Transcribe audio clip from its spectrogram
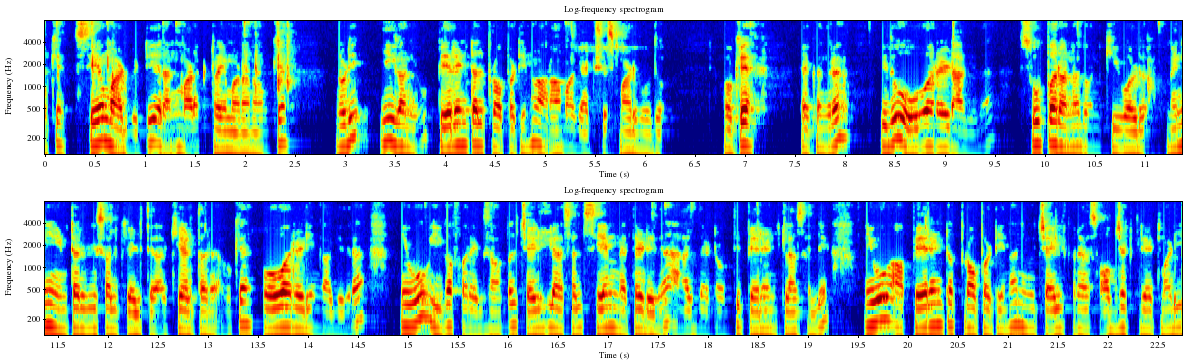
ಓಕೆ ಸೇವ್ ಮಾಡಿಬಿಟ್ಟು ರನ್ ಮಾಡೋಕ್ಕೆ ಟ್ರೈ ಮಾಡೋಣ ಓಕೆ ನೋಡಿ, ಈಗ ನೀವು ಪೇರೆಂಟಲ್ ಪ್ರಾಪರ್ಟಿನೂ ಆರಾಮಾಗಿ ಆಕ್ಸೆಸ್ ಮಾಡ್ಬೋದು. ಓಕೆ ಯಾಕಂದರೆ ಇದು ಓವರ್ ಆಗಿದೆ. ಸೂಪರ್ ಅನ್ನೋದು ಒಂದು ಕೀವರ್ಡ್ ಮೆನಿ ಇಂಟರ್ವ್ಯೂಸಲ್ಲಿ ಕೇಳ್ತಾ, ಕೇಳ್ತಾರೆ ಓಕೆ ಓವರ್ ರೀಡಿಂಗ್ ಆಗಿದ್ರೆ ನೀವು ಈಗ ಫಾರ್ ಎಕ್ಸಾಂಪಲ್ ಚೈಲ್ಡ್ ಕ್ಲಾಸಲ್ಲಿ ಸೇಮ್ ಮೆಥಡ್ ಇದೆ as that of the parent ಕ್ಲಾಸಲ್ಲಿ ನೀವು ಆ ಪೇರೆಂಟ್ ಪ್ರಾಪರ್ಟಿನ ನೀವು ಚೈಲ್ಡ್ ಕ್ಲಾಸ್ ಆಬ್ಜೆಕ್ಟ್ ಕ್ರಿಯೇಟ್ ಮಾಡಿ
